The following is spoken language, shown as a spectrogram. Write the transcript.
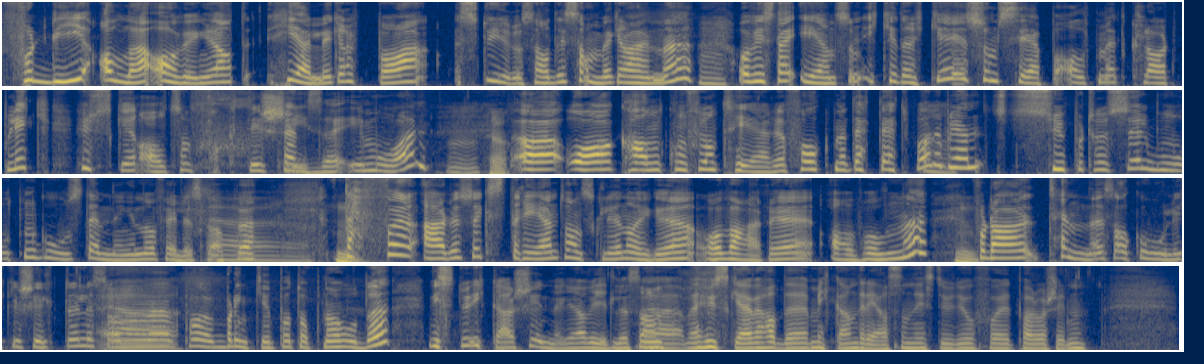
Fordi alle er avhengig av at hele gruppa styres av de samme greiene. Mm. Og hvis det er en som ikke drikker, som ser på alt med et klart blikk, husker alt som faktisk skjedde i morgen, Ja. øh, og kan konfrontere folk med dette etterpå, Mm. det blir en supertrussel mot den gode stemningen og fellesskapet. Eh, Derfor er det så ekstremt vanskelig i Norge å være avholdende. For da tennes alkoholikerskiltet liksom Ja. eh, på, blinker på toppen av hodet. Hvis du ikke er synlig gravid, liksom. Ja, men jeg husker jeg vi hadde Mikke Andreassen i studio for et par år siden.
